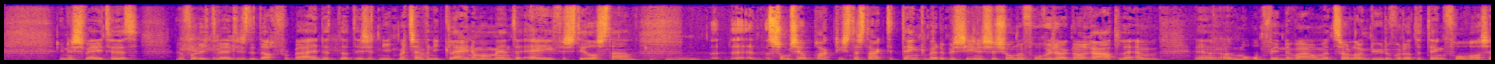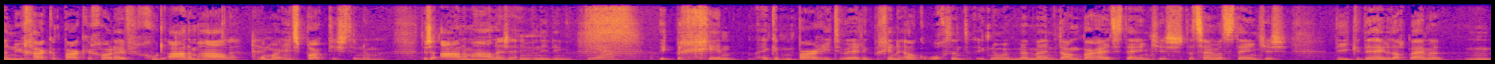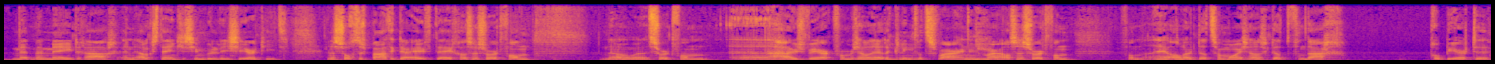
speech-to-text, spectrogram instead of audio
in een zweethut. En voordat je het weet is de dag voorbij. Dat, dat is het niet. Maar het zijn van die kleine momenten even stilstaan. Mhm. Eh, Soms heel praktisch. Dan sta ik te tanken bij de benzinestation. En vroeger zou ik dan ratelen en, en me opwinden waarom het zo lang duurde voordat de tank vol was. En nu ga ik een paar keer gewoon even goed ademhalen. Om maar iets praktisch te noemen. Dus ademhalen is een van die dingen. Ja. Ik begin, ik heb een paar rituelen. Ik begin elke ochtend, ik noem het met mijn dankbaarheidssteentjes. Dat zijn wat steentjes die ik de hele dag bij me, met me meedraag. En elk steentje symboliseert iets. En dan 's ochtends praat ik daar even tegen als een soort van... Nou, een soort van eh, huiswerk voor mezelf. Ja, dat klinkt wat zwaar nu. Maar als een soort van... van hey, Allard, dat zou mooi zijn als ik dat vandaag probeer te,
